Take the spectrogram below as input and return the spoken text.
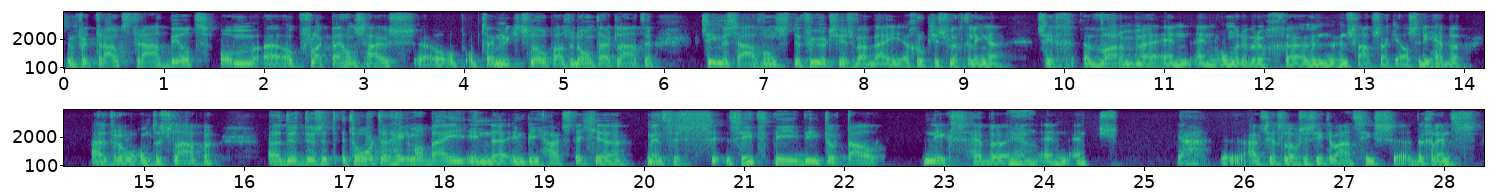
een vertrouwd straatbeeld om ook vlak bij ons huis, op, op twee minuutjes lopen, als we de hond uitlaten, zien we s'avonds de vuurtjes waarbij groepjes vluchtelingen zich warmen en, en onder de brug hun, hun slaapzakje, als ze die hebben, uitrollen om te slapen. Uh, dus dus het, het, hoort er helemaal bij in, uh, in Bihać. Dat je mensen ziet die, die totaal niks hebben. Ja. En, en, en ja, uitzichtsloze situaties. Uh, de grens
